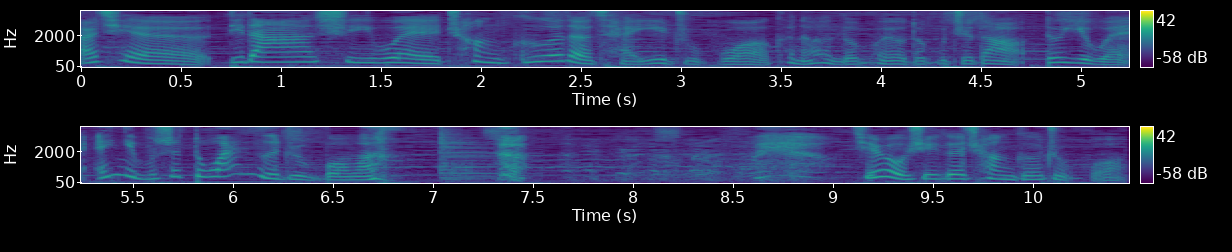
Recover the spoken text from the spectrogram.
而且滴答是一位唱歌的才艺主播，可能很多朋友都不知道，都以为哎，你不是段子主播吗？其实我是一个唱歌主播，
